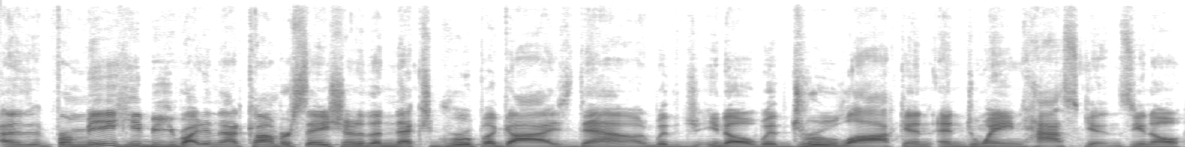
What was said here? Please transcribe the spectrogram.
I, for me, he'd be right in that conversation of the next group of guys down with you know with Drew Lock and and Dwayne Haskins. You know,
